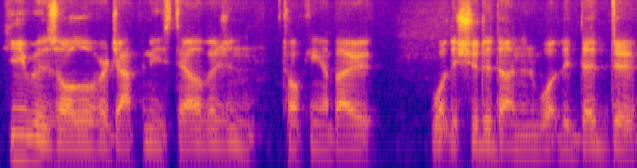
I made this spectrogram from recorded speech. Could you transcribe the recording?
he was all over Japanese television talking about what they should have done and what they did do.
